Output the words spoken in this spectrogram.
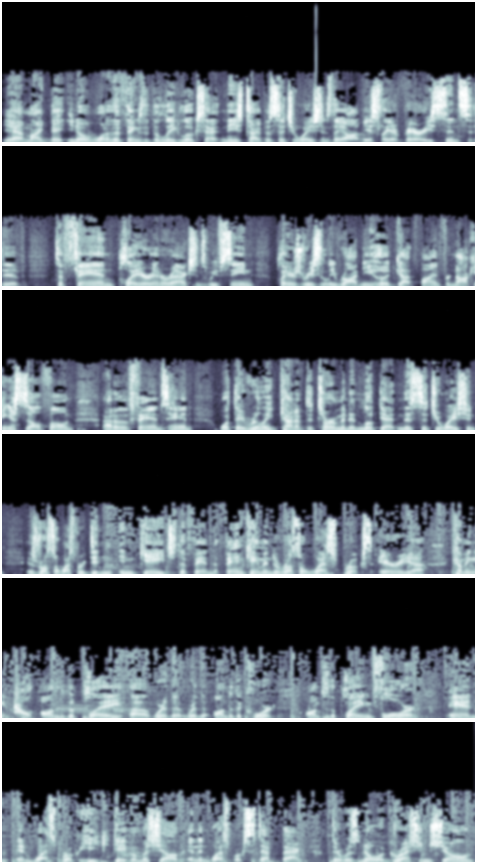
Yeah, Mike. They, you know, one of the things that the league looks at in these type of situations, they obviously are very sensitive to fan player interactions. We've seen players recently. Rodney Hood got fined for knocking a cell phone out of a fan's hand. What they really kind of determined and looked at in this situation is Russell Westbrook didn't engage the fan. The fan came into Russell Westbrook's area, coming out onto the play, uh, where the where the onto the court, onto the playing floor, and and Westbrook he gave him a shove, and then Westbrook stepped back. There was no aggression shown.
